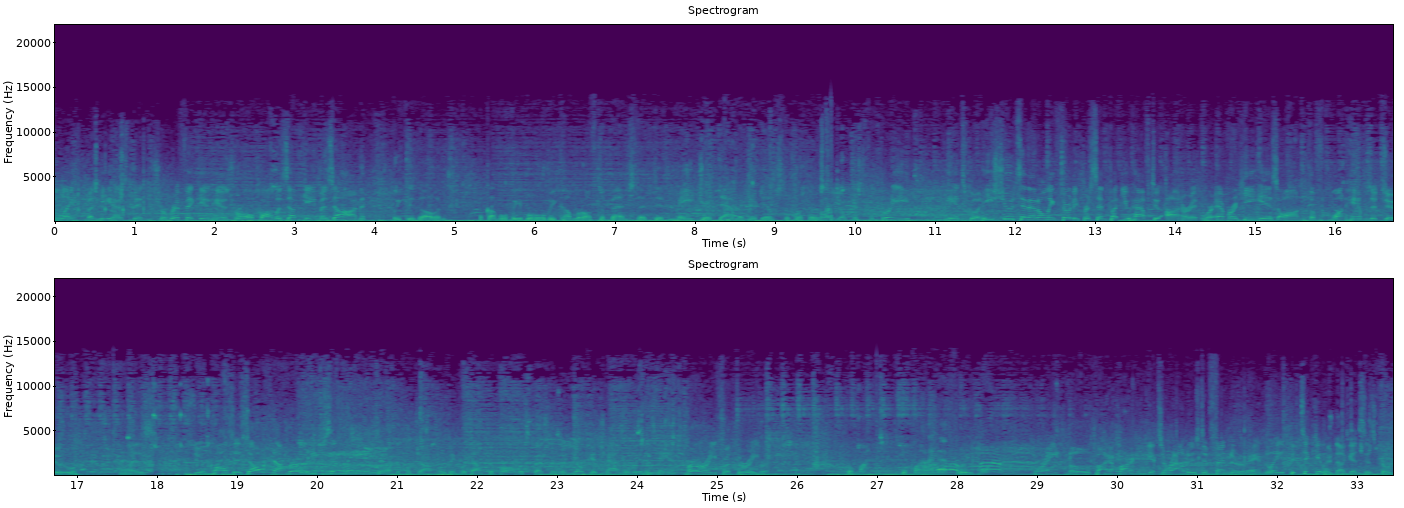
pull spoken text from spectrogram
of late, but he has been terrific in his role. Ball is up, game is on. We could go and a couple of people who will be coming off the bench that did major damage against the Clippers. Jokic for three. It's good. He shoots it at only 30%, but you have to honor it wherever he is on the want him to do. As Zoo calls his own number, leaps and leads. Wonderful job moving without the ball, especially when Jokic has it in his hands. Murray for three. Go behind, look behind that three-point. Great move by Harden. Gets around his defender and lays particular nuggets, as Coach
